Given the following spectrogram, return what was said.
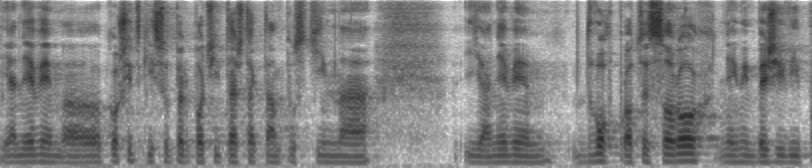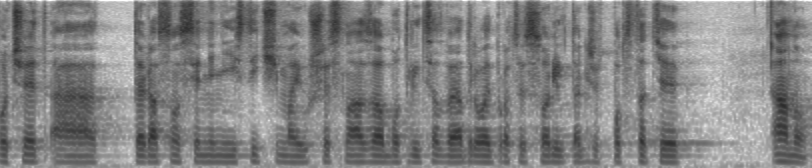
ja neviem, eh, košický superpočítač, tak tam pustím na ja neviem, dvoch procesoroch, nech mi beží výpočet a teraz som si není istý, či majú 16 alebo 32 jadrové procesory, takže v podstate áno,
